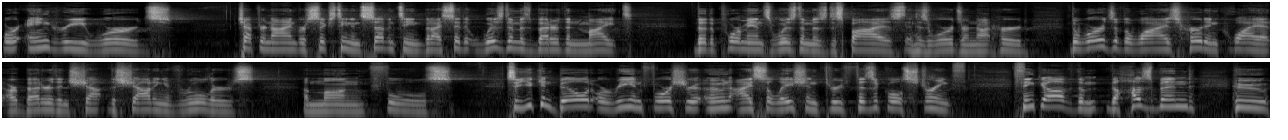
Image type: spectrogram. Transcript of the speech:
or angry words. Chapter 9, verse 16 and 17. But I say that wisdom is better than might, though the poor man's wisdom is despised and his words are not heard. The words of the wise heard in quiet are better than shout, the shouting of rulers among fools. So you can build or reinforce your own isolation through physical strength. Think of the, the husband who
